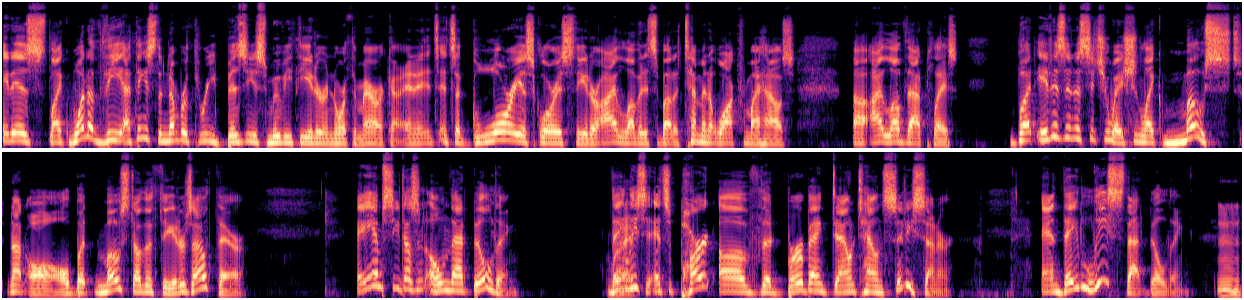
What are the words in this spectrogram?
it is like one of the, I think it's the number three busiest movie theater in North America. And it's, it's a glorious, glorious theater. I love it. It's about a 10 minute walk from my house. Uh, I love that place but it is in a situation like most, not all, but most other theaters out there. AMC doesn't own that building. They right. lease it. It's part of the Burbank Downtown City Center. And they lease that building. Mm.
